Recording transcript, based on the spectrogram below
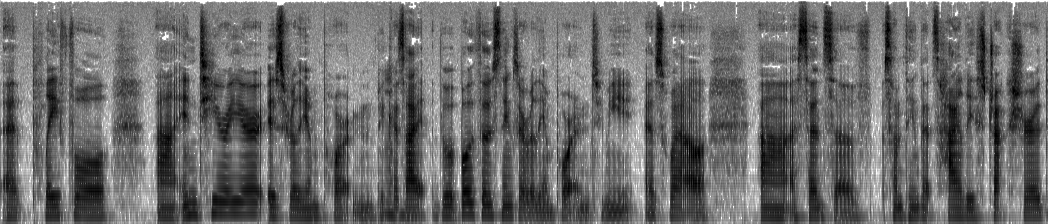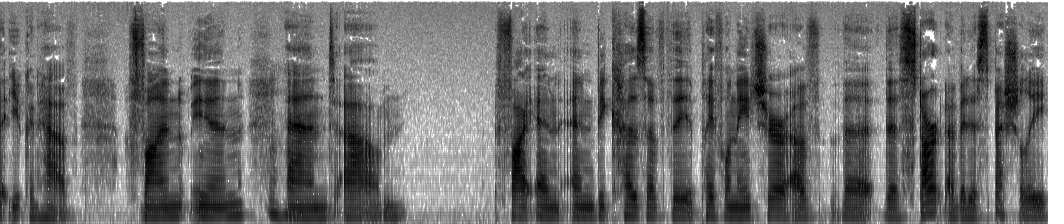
a playful uh, interior is really important because I th- both those things are really important to me as well. Uh, a sense of something that's highly structured that you can have fun in, and um, fi- and and because of the playful nature of the the start of it, especially,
